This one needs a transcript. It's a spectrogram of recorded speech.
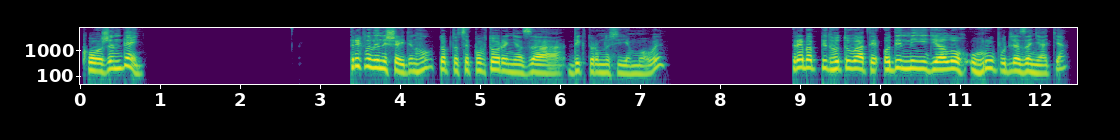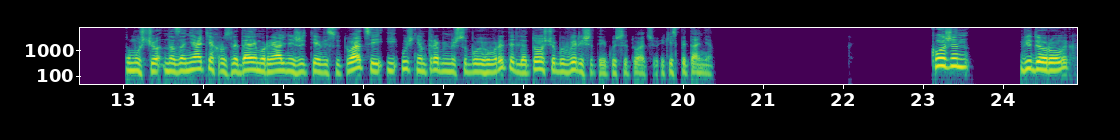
Кожен день. Три хвилини шейдингу, тобто це повторення за диктором носієм мови. Треба підготувати один міні-діалог у групу для заняття, тому що на заняттях розглядаємо реальні життєві ситуації, і учням треба між собою говорити для того, щоб вирішити якусь ситуацію, якісь питання. Кожен відеоролик,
